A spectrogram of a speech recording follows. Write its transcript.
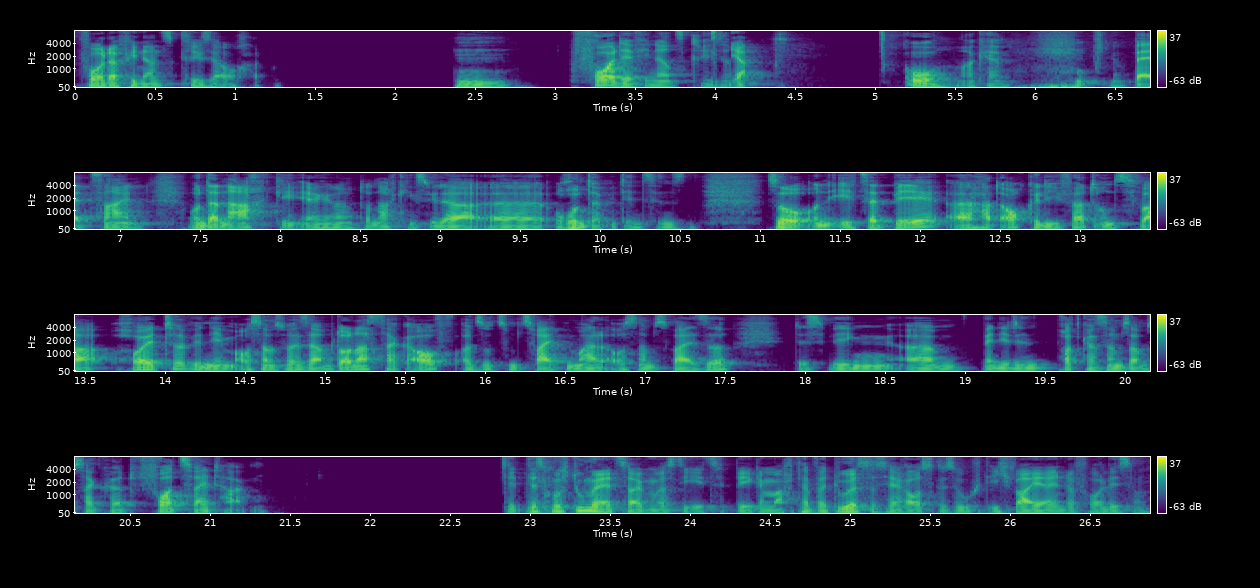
vor der Finanzkrise auch hatten. Hm. Vor der Finanzkrise. Ja, Oh, okay. Bad sign. Und danach ging, ja genau, danach ging es wieder äh, runter mit den Zinsen. So, und EZB äh, hat auch geliefert, und zwar heute, wir nehmen ausnahmsweise am Donnerstag auf, also zum zweiten Mal ausnahmsweise. Deswegen, ähm, wenn ihr den Podcast am Samstag hört, vor zwei Tagen. Das musst du mir jetzt sagen, was die EZB gemacht hat, weil du hast das ja rausgesucht. Ich war ja in der Vorlesung.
